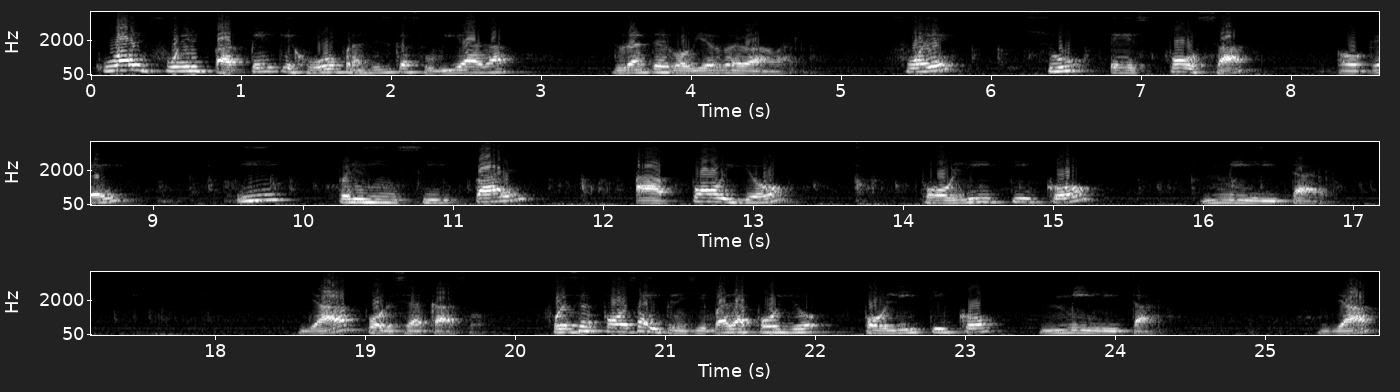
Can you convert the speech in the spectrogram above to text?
¿Cuál fue el papel que jugó Francisca Subiaga durante el gobierno de Gamarra. Fue su esposa, ¿ok? Y principal apoyo político militar. ¿Ya? Por si acaso. Fue su esposa y principal apoyo político militar. ¿Ya?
